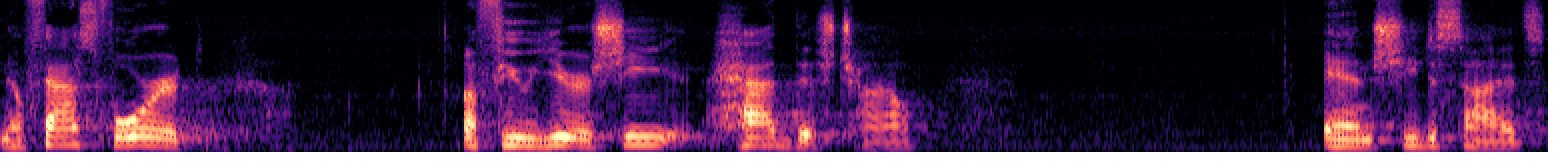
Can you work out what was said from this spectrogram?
Now, fast forward a few years, she had this child, and she decides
